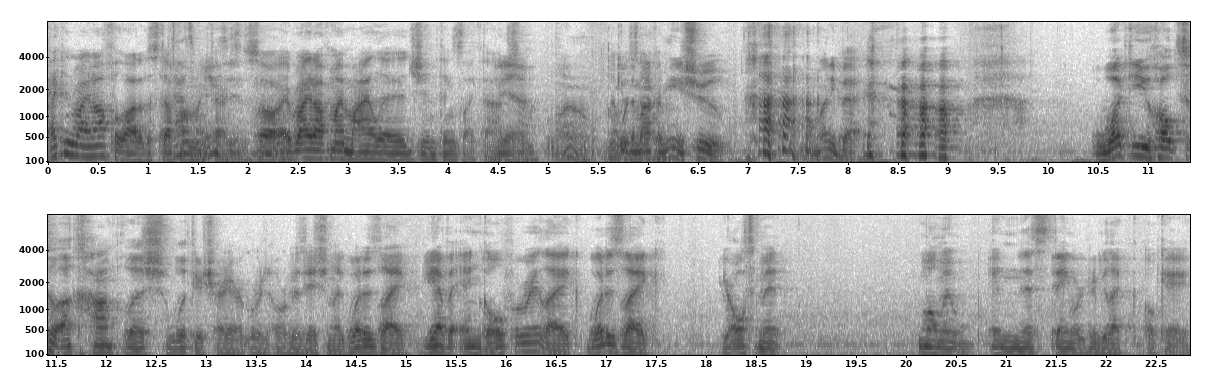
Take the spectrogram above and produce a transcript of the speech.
I can write off a lot of the stuff That's on my amazing. taxes. So I write off my mileage and things like that. Yeah. So. Wow. That Give works the mine out for good. me. Shoot. Money back. what do you hope to accomplish with your charity or- organization? Like, what is like? Do you have an end goal for it? Like, what is like your ultimate moment in this thing where you're gonna be like, okay,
